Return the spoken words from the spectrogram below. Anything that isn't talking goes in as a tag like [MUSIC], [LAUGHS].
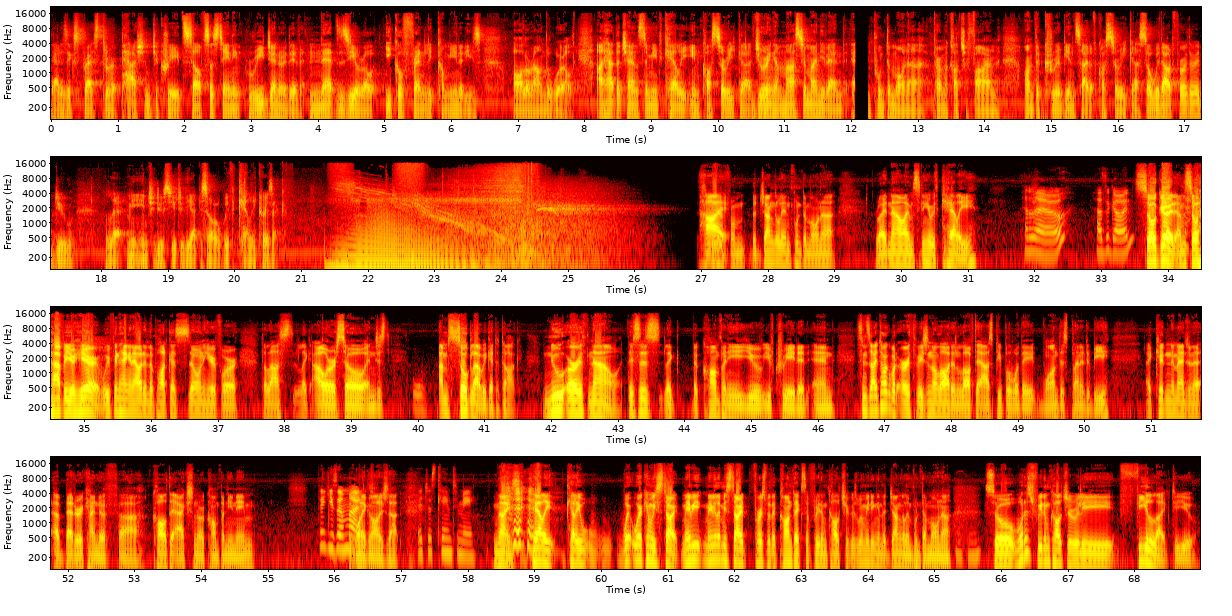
That is expressed through her passion to create self sustaining, regenerative, net zero, eco friendly communities all around the world. I had the chance to meet Kelly in Costa Rica during a mastermind event at Punta Mona Permaculture Farm on the Caribbean side of Costa Rica. So, without further ado, let me introduce you to the episode with Kelly Krezek. Hi, from the jungle in Punta Mona. Right now, I'm sitting here with Kelly. Hello. How's it going? So good. I'm so happy you're here. We've been hanging out in the podcast zone here for the last like hour or so, and just I'm so glad we get to talk. New Earth Now. This is like the company you you've created, and since I talk about Earth Vision a lot and love to ask people what they want this planet to be, I couldn't imagine a, a better kind of uh, call to action or company name. Thank you so much. I want to acknowledge that. It just came to me. Nice, [LAUGHS] Kelly. Kelly, wh- where can we start? Maybe, maybe let me start first with the context of freedom culture because we're meeting in the jungle in Punta Mona. Mm-hmm. So, what does freedom culture really feel like to you?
